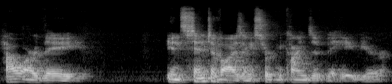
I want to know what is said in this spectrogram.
how are they incentivizing certain kinds of behavior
